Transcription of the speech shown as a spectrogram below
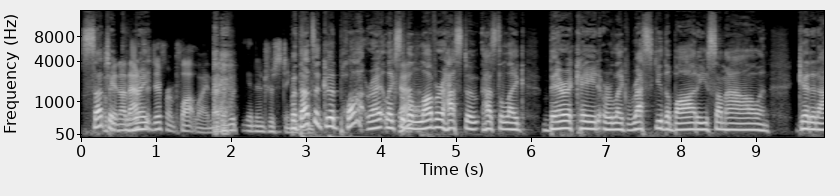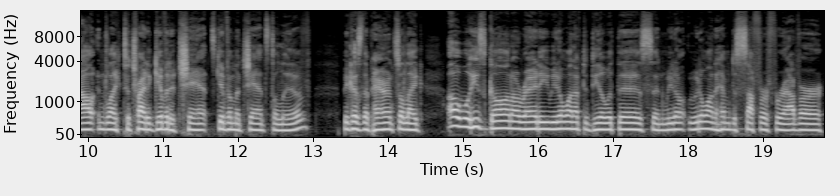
such okay, a now great that's a different plot line. That would be an interesting. but one. that's a good plot, right? Like so the lover has to has to like barricade or like rescue the body somehow and get it out and like to try to give it a chance, give him a chance to live. because the parents are like, "Oh, well, he's gone already. We don't want to have to deal with this, and we don't we don't want him to suffer forever."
